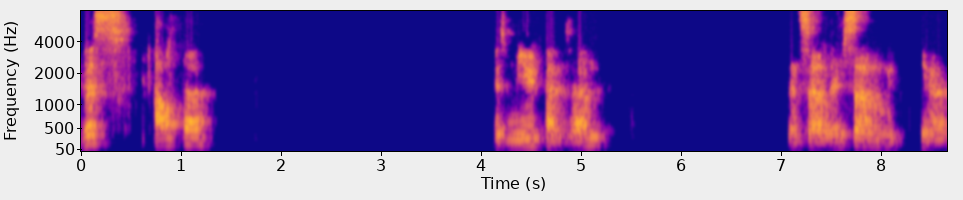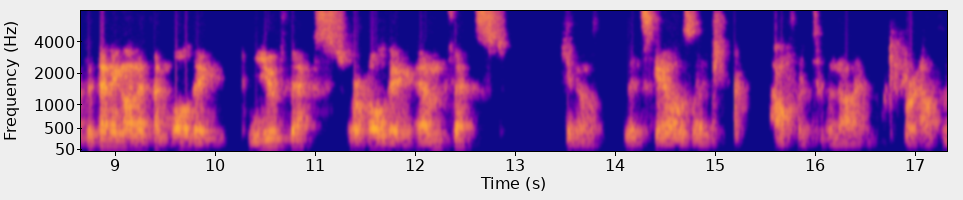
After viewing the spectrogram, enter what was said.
this alpha is mu times m, and so there's some you know depending on if I'm holding mu fixed or holding m fixed, you know it scales like alpha to the nine or alpha.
